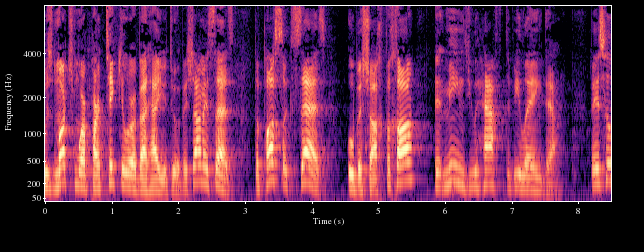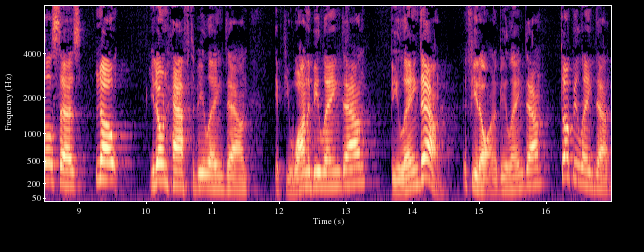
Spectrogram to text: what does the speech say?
who's much more particular about how you do it. Beis says, the Pasuk says, Ubeshachpecha, it means you have to be laying down. Beis Hillel says, no, you don't have to be laying down. If you want to be laying down, be laying down. If you don't want to be laying down, don't be laying down.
